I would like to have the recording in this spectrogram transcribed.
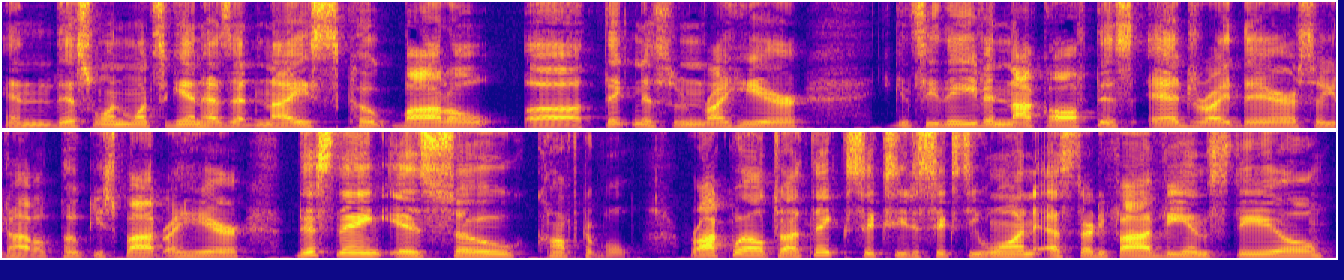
And this one, once again, has that nice Coke bottle uh, thickness right here. You can see they even knock off this edge right there so you don't have a pokey spot right here. This thing is so comfortable. Rockwell to I think 60 to 61 S35 VN steel.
